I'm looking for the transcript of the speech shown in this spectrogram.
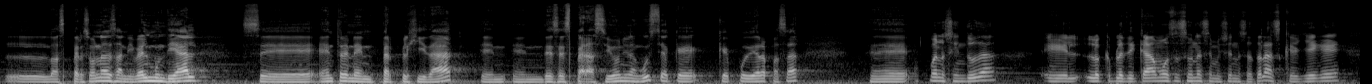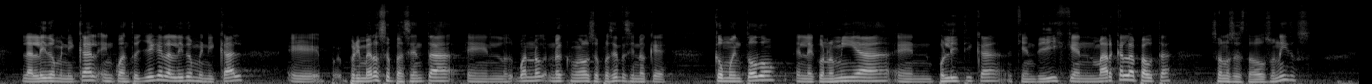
las personas a nivel mundial se entren en perplejidad, en, desesperación y angustia que, pudiera pasar. Eh, bueno, sin duda, lo que platicábamos hace unas emisiones atrás, que llegue la ley dominical. En cuanto llegue la ley dominical, eh, primero se presenta en los, bueno, no, no primero se presenta, sino que como en todo, en la economía, en política, quien dirige, quien marca la pauta, son los Estados Unidos.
